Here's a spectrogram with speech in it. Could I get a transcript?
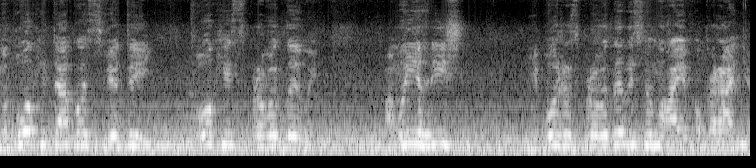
Но Бог і також святий, Бог є справедливий. А ми є грішні, і Божа справедливість вимагає покарання.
